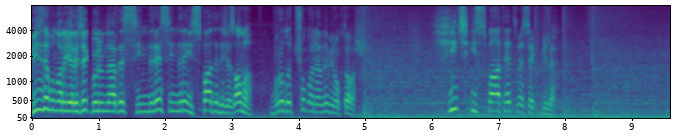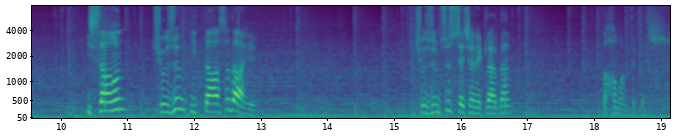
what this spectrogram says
Biz de bunları gelecek bölümlerde sindire sindire ispat edeceğiz ama burada çok önemli bir nokta var. Hiç ispat etmesek bile İslam'ın çözüm iddiası dahi çözümsüz seçeneklerden daha mantıklıdır.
